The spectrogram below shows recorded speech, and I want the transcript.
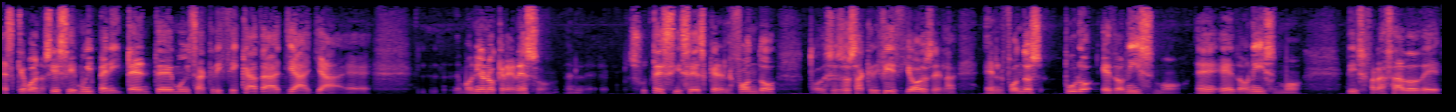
es que, bueno, sí, sí, muy penitente, muy sacrificada, ya, ya. Eh, el demonio no cree en eso. Su tesis es que en el fondo todos esos sacrificios, en, el fondo es puro hedonismo, ¿eh? hedonismo disfrazado de,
